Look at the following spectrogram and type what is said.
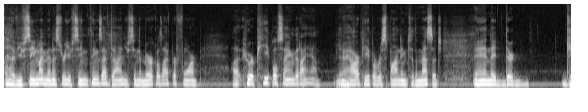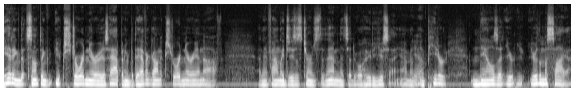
uh, you've seen my ministry, you've seen the things I've done, you've seen the miracles I've performed. Uh, who are people saying that I am? You know, how are people responding to the message? And they they're getting that something extraordinary is happening, but they haven't gone extraordinary enough. And then finally, Jesus turns to them and said, "Well, who do you say I am?" And, Yeah. and Peter nails it. You're you're the Messiah.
